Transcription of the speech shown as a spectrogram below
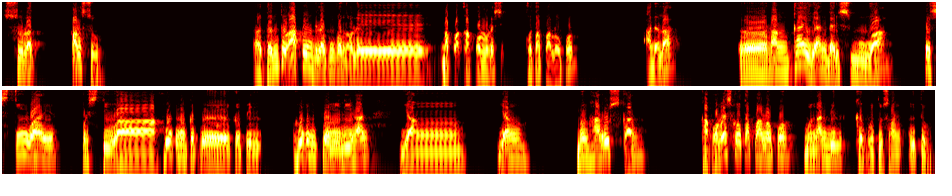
surat palsu Uh, tentu apa yang dilakukan oleh Bapak Kapolres Kota Palopo adalah uh, rangkaian dari sebuah peristiwa ya, peristiwa hukum ke, hukum pemilihan yang yang mengharuskan Kapolres Kota Palopo mengambil keputusan itu.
